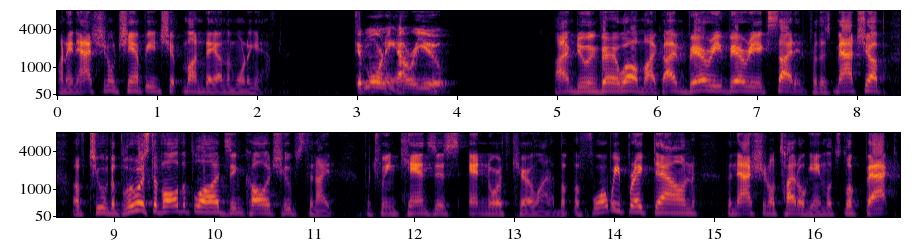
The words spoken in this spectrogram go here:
on a national championship Monday on the morning after. Good morning. How are you? I'm doing very well, Mike. I'm very, very excited for this matchup of two of the bluest of all the bloods in college hoops tonight between Kansas and North Carolina. But before we break down the national title game, let's look back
